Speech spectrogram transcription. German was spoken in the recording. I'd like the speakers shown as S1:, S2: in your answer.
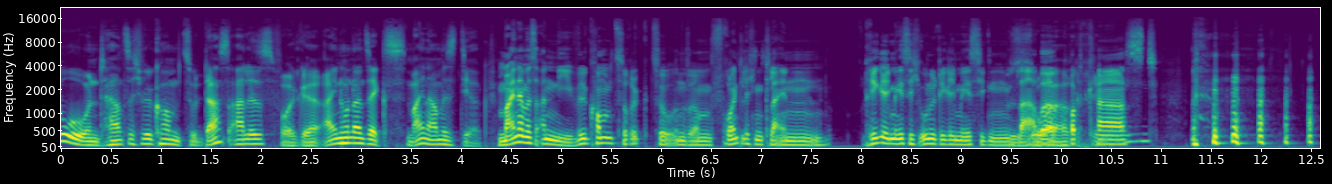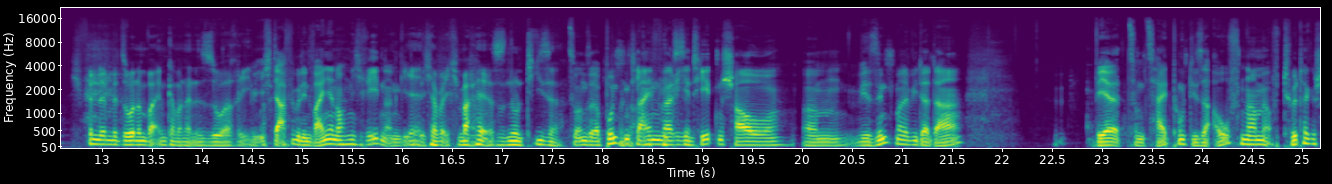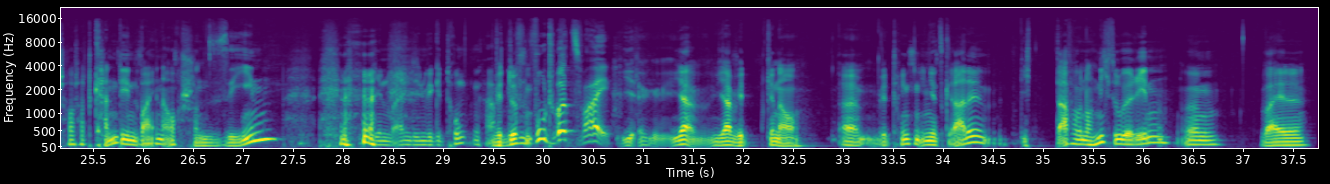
S1: Hallo und herzlich willkommen zu Das Alles Folge 106. Mein Name ist Dirk.
S2: Mein Name ist Andi. Willkommen zurück zu unserem freundlichen kleinen, regelmäßig unregelmäßigen Laber-Podcast.
S1: Ich finde, mit so einem Wein kann man eine Soiree machen.
S2: Ich darf über den Wein ja noch nicht reden
S1: Ja,
S2: angeblich.
S1: ich, habe, ich mache, es ist nur ein Teaser.
S2: zu unserer bunten kleinen. Varietätenschau. Ähm, wir sind mal wieder da. Wer zum Zeitpunkt dieser Aufnahme auf Twitter geschaut hat, kann den Wein auch schon sehen.
S1: Den Wein, den wir getrunken haben.
S2: Wir dürfen-
S1: Futur 2.
S2: Ja, ja, ja wir, genau. Ähm, wir trinken ihn jetzt gerade. Ich darf aber noch nicht drüber reden, ähm, weil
